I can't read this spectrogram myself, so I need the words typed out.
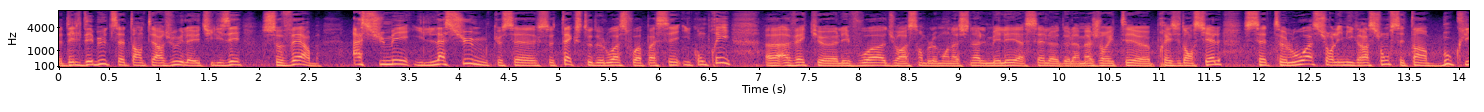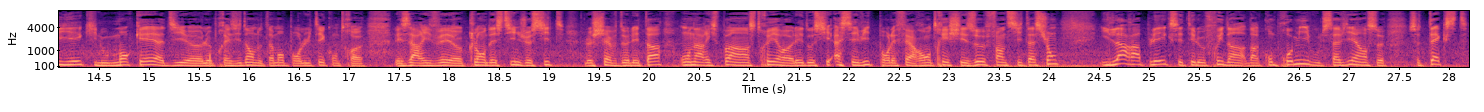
dès le début de cette interview, il a utilisé ce verbe assumer, il assume que ce texte de loi soit passé, y compris euh, avec euh, les voix du Rassemblement national mêlées à celles de la majorité euh, présidentielle. Cette loi sur l'immigration, c'est un bouclier qui nous manquait, a dit le président, notamment pour lutter contre les arrivées clandestines. Je cite le chef de l'État, on n'arrive pas à instruire les dossiers assez vite pour les faire rentrer chez eux. Fin de citation. Il a rappelé que c'était le fruit d'un compromis. Vous le saviez, hein, ce, ce, texte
